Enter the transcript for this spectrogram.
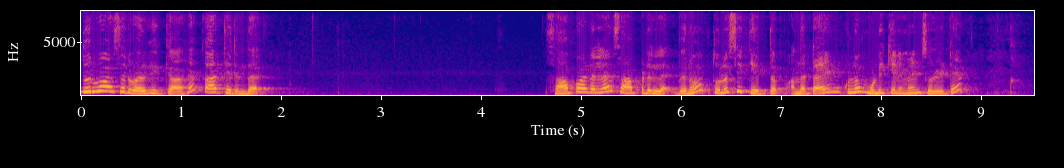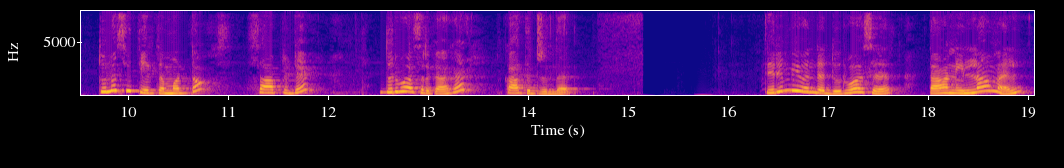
துர்வாசர் வருகைக்காக காத்திருந்தார். சாப்பாடெல்லாம் சாப்பிடல. வெறும் துளசி தீர்த்தம். அந்த டைமுக்குள்ளே முடிக்கணுமேன்னு சொல்லிட்டு துளசி தீர்த்தம் மட்டும் சாப்பிட்டுட்டு துர்வாசருக்காக காத்துட்டு இருந்தார் திரும்பி வந்த துர்வாசர் தான் இல்லாமல்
